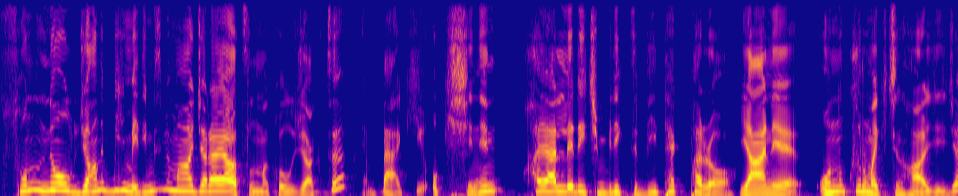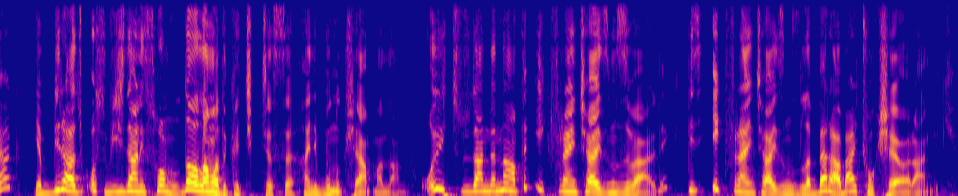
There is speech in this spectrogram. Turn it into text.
sonun ne olacağını bilmediğimiz bir maceraya atılmak olacaktı. Yani belki o kişinin hayalleri için biriktirdiği tek para o. Yani onu kurmak için harcayacak. Ya birazcık o vicdani sorumluluğu da alamadık açıkçası. Hani bunu şey yapmadan. O yüzden de ne yaptık? İlk franchise'ımızı verdik. Biz ilk franchise'ımızla beraber çok şey öğrendik.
